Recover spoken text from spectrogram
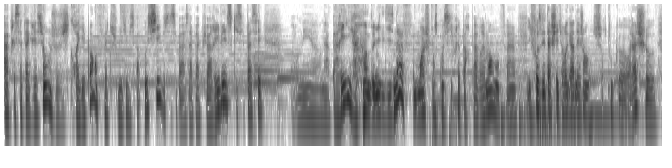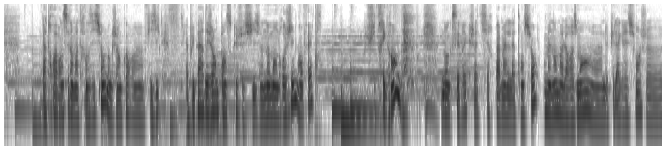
Après cette agression, j'y croyais pas en fait. Je me dis Mais c'est pas possible, ça n'a pas, pas pu arriver ce qui s'est passé. On est, euh, on est à Paris en 2019. Moi, je pense qu'on s'y prépare pas vraiment. Enfin, il faut se détacher du regard des gens. Surtout que voilà, je pas trop avancé dans ma transition, donc j'ai encore un physique. La plupart des gens pensent que je suis un homme androgyne, en fait. Je suis très grande, donc c'est vrai que j'attire pas mal l'attention. Maintenant, malheureusement, euh, depuis l'agression, je,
